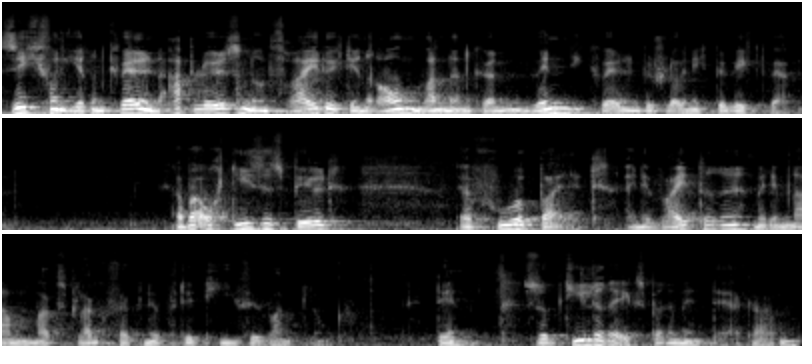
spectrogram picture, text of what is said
sich von ihren Quellen ablösen und frei durch den Raum wandern können, wenn die Quellen beschleunigt bewegt werden. Aber auch dieses Bild erfuhr bald eine weitere mit dem Namen Max Planck verknüpfte tiefe Wandlung. Denn subtilere Experimente ergaben,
